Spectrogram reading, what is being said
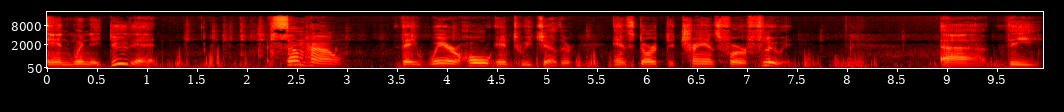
And when they do that, somehow they wear a hole into each other and start to transfer fluid. Uh, the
